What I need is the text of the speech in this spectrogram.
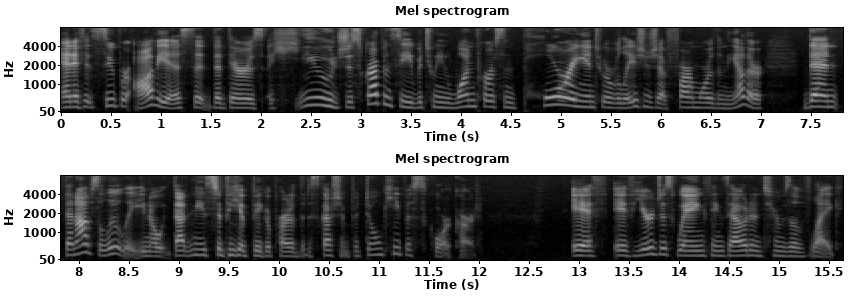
And if it's super obvious that, that there's a huge discrepancy between one person pouring into a relationship far more than the other, then then absolutely, you know, that needs to be a bigger part of the discussion. But don't keep a scorecard. If if you're just weighing things out in terms of like,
